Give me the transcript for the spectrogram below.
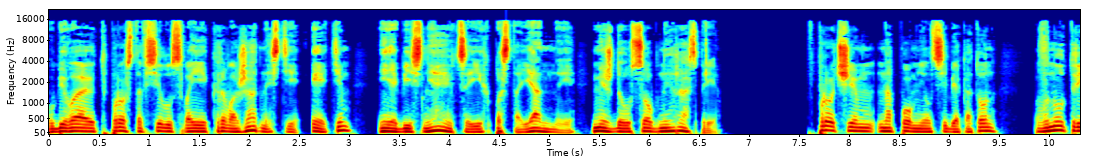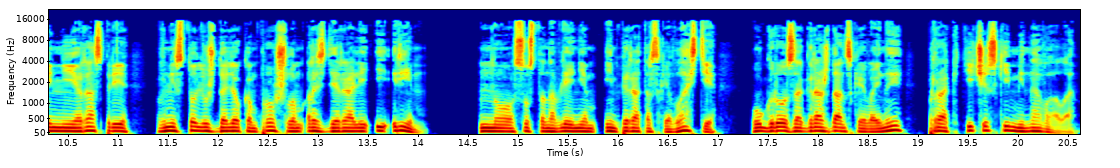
Убивают просто в силу своей кровожадности, этим и объясняются их постоянные междоусобные распри. Впрочем, напомнил себе Катон, внутренние распри в не столь уж далеком прошлом раздирали и Рим, но с установлением императорской власти угроза гражданской войны практически миновала.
